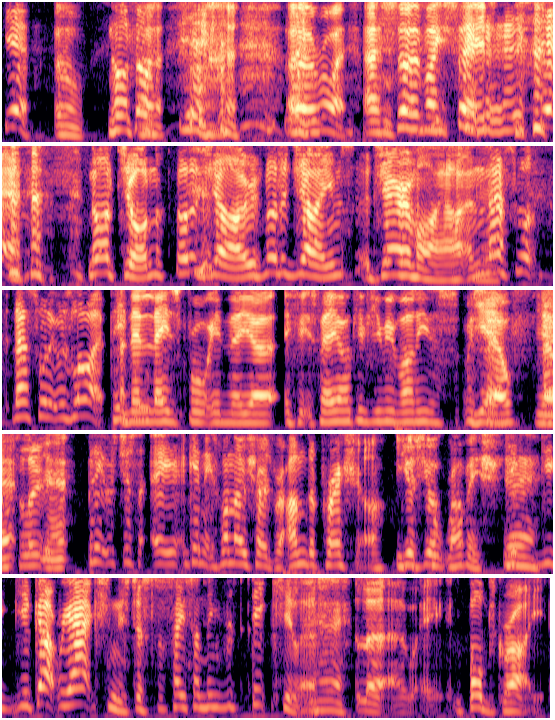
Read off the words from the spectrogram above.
Yeah. Oh. Not, not yeah. uh, right. Our survey said. yeah, not a John, not a Joe, not a James, a Jeremiah, and Yeah. that's what that's what it was like. People, And then Les brought in the uh, if it's there, I'll give you my money myself. Yeah, Yeah, absolutely. Yeah. But it was just again, it's one of those shows where under pressure, You just your- talk rubbish. Yeah. your, your gut reaction is just to say something ridiculous. Yeah. Look, uh, Bob's great.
